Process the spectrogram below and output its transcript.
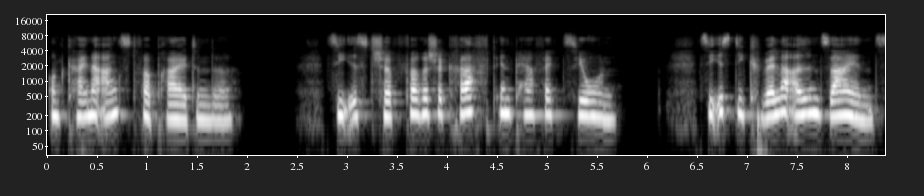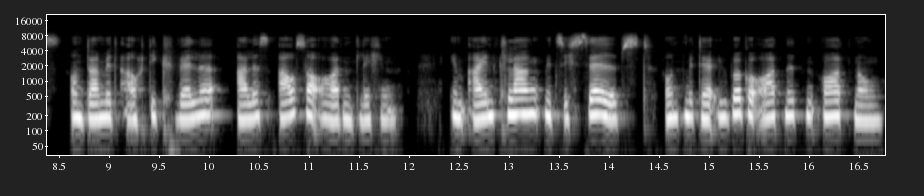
und keine angstverbreitende. Sie ist schöpferische Kraft in Perfektion. Sie ist die Quelle allen Seins und damit auch die Quelle alles Außerordentlichen, im Einklang mit sich selbst und mit der übergeordneten Ordnung.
